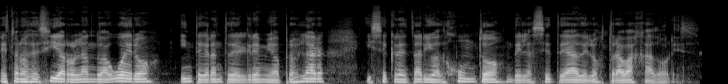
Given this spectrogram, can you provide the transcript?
Esto nos decía Rolando Agüero, integrante del gremio APROSLAR y secretario adjunto de la CTA de los trabajadores.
